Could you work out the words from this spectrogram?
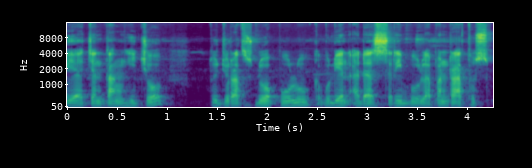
ya centang hijau, 720, kemudian ada 1800.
